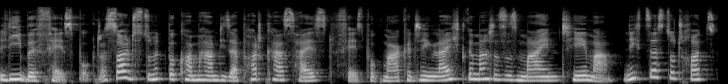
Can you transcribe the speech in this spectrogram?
liebe Facebook. Das solltest du mitbekommen haben. Dieser Podcast heißt Facebook Marketing leicht gemacht. Das ist mein Thema. Nichtsdestotrotz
